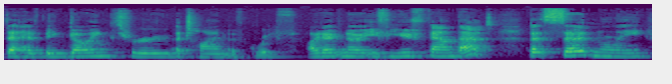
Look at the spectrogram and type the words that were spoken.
that have been going through a time of grief. I don't know if you've found that, but certainly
